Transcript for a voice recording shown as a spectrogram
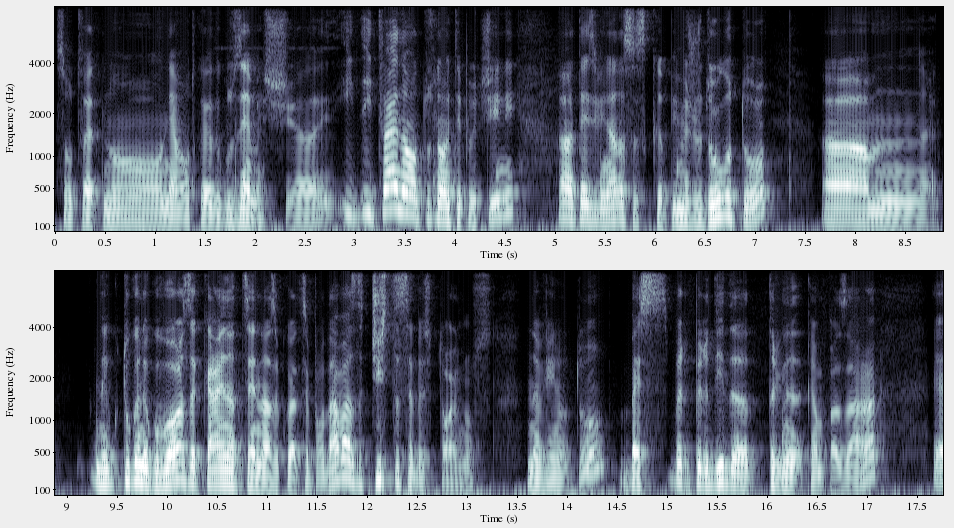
съответно няма откъде да го вземеш. И, и това е една от основните причини тези вина да са скъпи. Между другото, тук не говоря за крайна цена, за която се продава, а за чиста себестойност на виното, без, преди да тръгне към пазара, е,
